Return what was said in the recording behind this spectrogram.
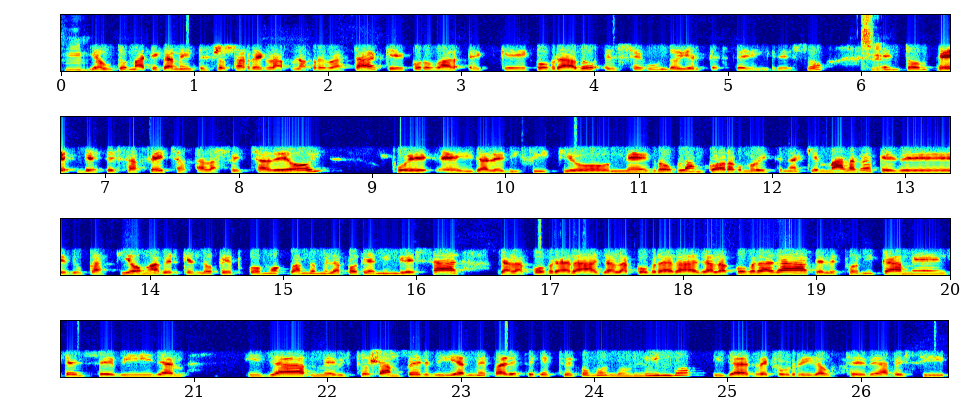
Hmm. y automáticamente eso está arreglado. La prueba está que he, corba- eh, que he cobrado el segundo y el tercer ingreso. Sí. Entonces, desde esa fecha hasta la fecha de hoy, pues he ido al edificio negro blanco, ahora como lo dicen aquí en Málaga, que es de educación, a ver qué es lo que, cómo, cuándo me la podían ingresar, ya la cobrará, ya la cobrará, ya la cobrará, telefónicamente, en Sevilla, en- y ya me he visto tan perdida, me parece que estoy como en un limbo y ya he recurrido a ustedes, a ver si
